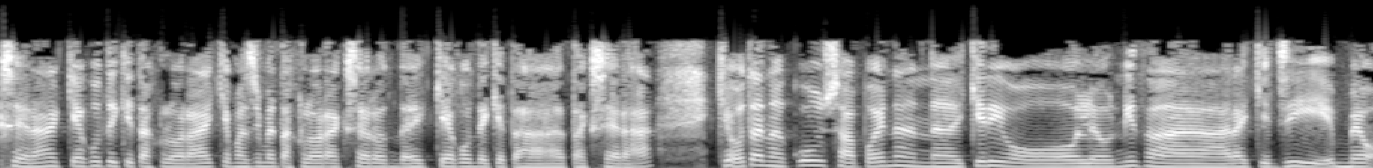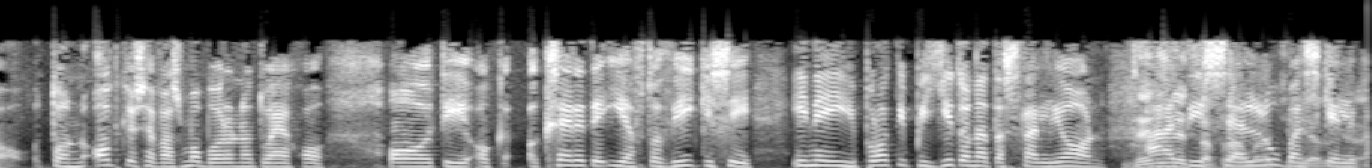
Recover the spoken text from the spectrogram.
ξερά καίγονται και τα χλωρά και μαζί με τα χλωρά ξέρονται, καίγονται και τα, τα ξερά. Και όταν ακούς από έναν ε, κύριο Λεωνίδα Ρακετζή με τον όποιο σεβασμό μπορώ να του έχω ότι ο, ξέρετε η αυτοδιοίκηση είναι η πρώτη πηγή των ατασταλιών της Λούμπας κλπ.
